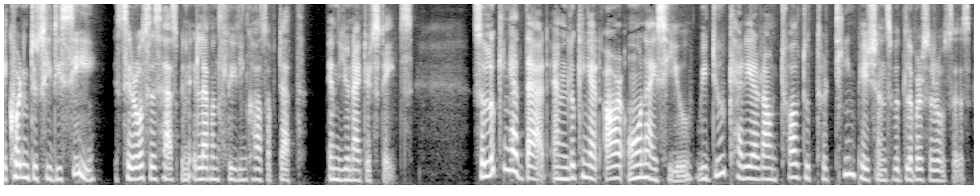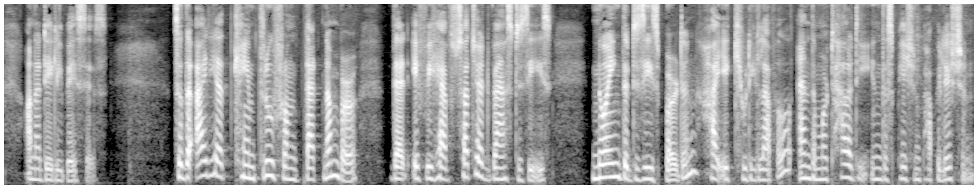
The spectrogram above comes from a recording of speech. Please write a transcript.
According to CDC, cirrhosis has been 11th leading cause of death in the United States. So, looking at that and looking at our own ICU, we do carry around 12 to 13 patients with liver cirrhosis on a daily basis. So, the idea came through from that number that if we have such advanced disease, knowing the disease burden, high acuity level, and the mortality in this patient population,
